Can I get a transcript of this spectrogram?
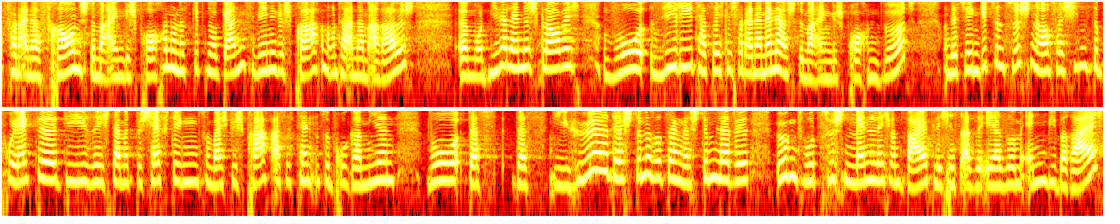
von einer Frauenstimme eingesprochen. Und es gibt nur ganz wenige Sprachen, unter anderem Arabisch ähm, und Niederländisch, glaube ich, wo Siri tatsächlich von einer Männerstimme eingesprochen wird. Und deswegen gibt es inzwischen auch verschiedenste Projekte, die sich damit beschäftigen, zum Beispiel Sprachassistenten zu programmieren, wo das, das die Höhe der Stimme, sozusagen das Stimmlevel, irgendwo zwischen männlich und weiblich ist, also eher so im NB-Bereich.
